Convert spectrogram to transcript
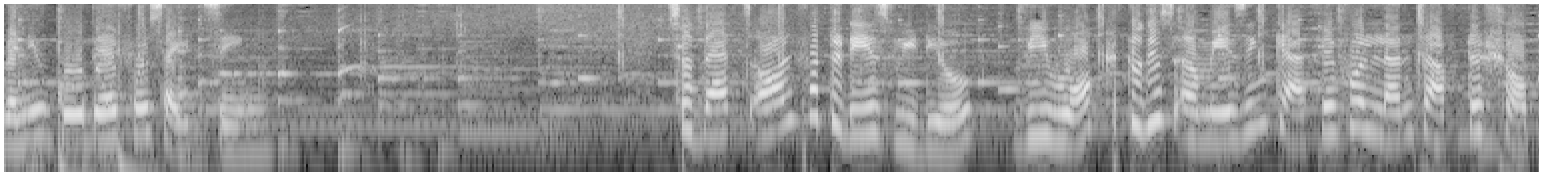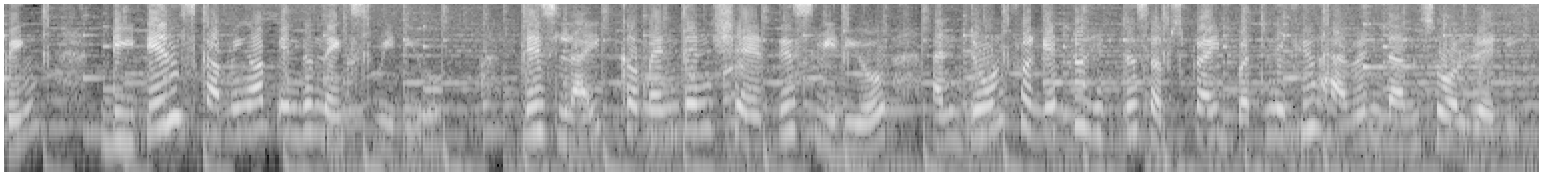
when you go there for sightseeing. So that's all for today's video. We walked to this amazing cafe for lunch after shopping. Details coming up in the next video. Please like, comment and share this video and don't forget to hit the subscribe button if you haven't done so already.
